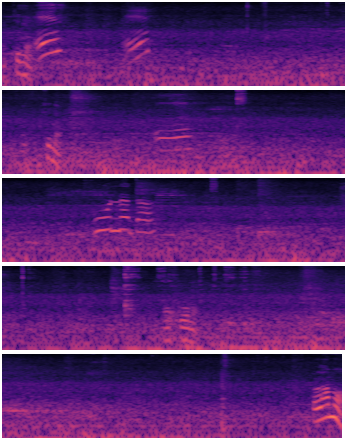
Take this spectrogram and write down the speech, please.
അച്ഛനോ ആ സ്പൂണോ കൊള്ളാമോ?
